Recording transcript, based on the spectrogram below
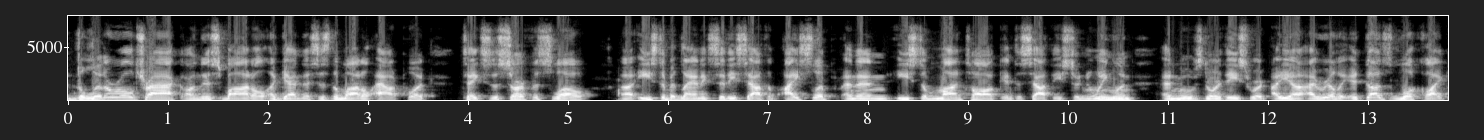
the literal track on this model, again, this is the model output takes the surface low uh, east of Atlantic City, south of Islip, and then east of Montauk into southeastern New England, and moves northeastward. I, yeah, I really, it does look like,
